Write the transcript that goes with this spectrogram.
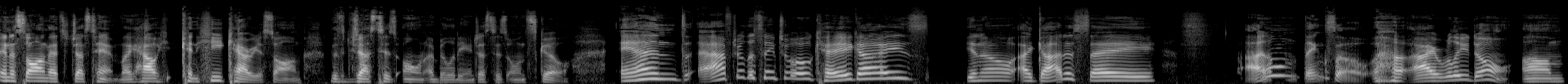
in a song that's just him. Like how he, can he carry a song with just his own ability and just his own skill? And after listening to OK Guys, you know, I gotta say, I don't think so. I really don't. Um,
